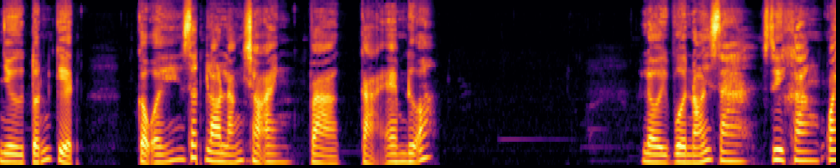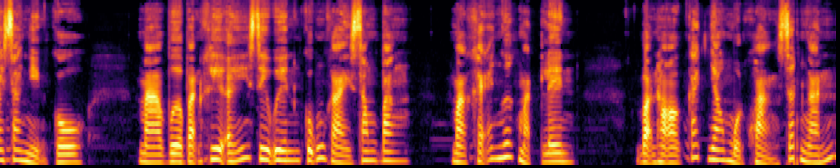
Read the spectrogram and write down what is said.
Như Tuấn Kiệt, cậu ấy rất lo lắng cho anh và cả em nữa. Lời vừa nói ra, Duy Khang quay sang nhìn cô, mà vừa vặn khi ấy Di Uyên cũng gài xong băng, mà khẽ ngước mặt lên. Bọn họ cách nhau một khoảng rất ngắn,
